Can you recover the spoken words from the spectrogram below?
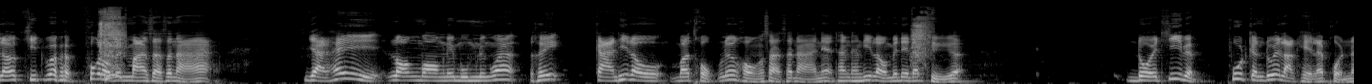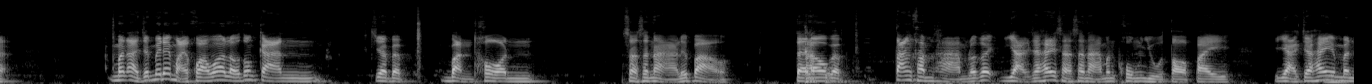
แล้วคิดว่าแบบพวกเราเป็นมารศาสนา อยากให้ลองมองในมุมนึงว่า เฮ้ย การที่เรามาถกเรื่องของศาสนาเนี่ยทั้งทั้งที่เราไม่ได้นับถืออะโดยที่แบบพูดกันด้วยหลักเหตุและผลอะมันอาจจะไม่ได้หมายความว่าเราต้องการจะแบบบั่นทอน ศาสนาหรือเปล่า แต่ครับเราผมแบบตั้งคำถามแล้วก็อยากจะให้ศาสนามันคงอยู่ต่อไป อยากจะให้มัน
